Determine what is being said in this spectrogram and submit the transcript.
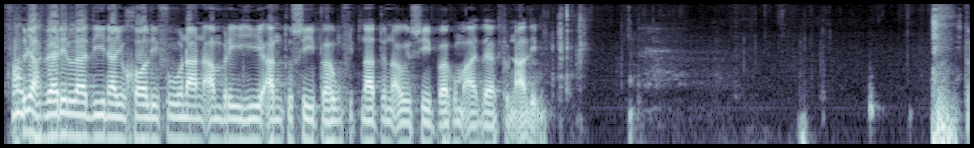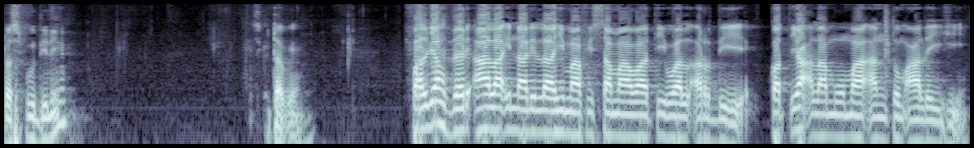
Fal yahdharil ladina yukhalifuna an amrihi an tusibahum fitnatun aw yusibahum adzabun alim. Terus budi ini sekedap ya. Falyah dari ala innalillahi ma fis samawati wal ardi qad ya'lamu ma antum alaihi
